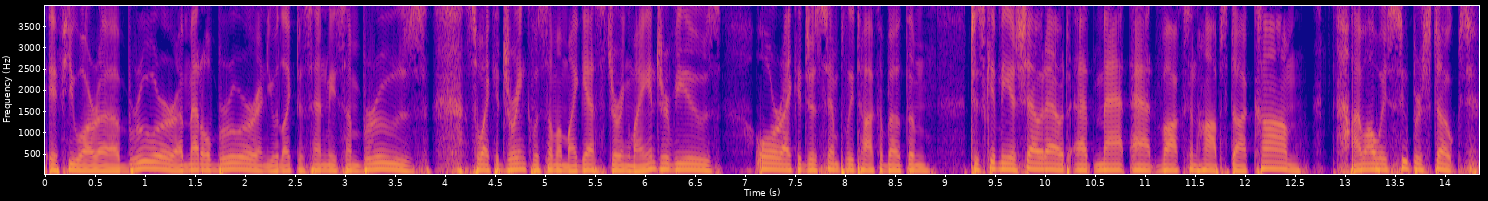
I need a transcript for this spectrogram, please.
if you are a brewer, a metal brewer, and you would like to send me some brews so I could drink with some of my guests during my interviews, or I could just simply talk about them, just give me a shout out at matt at voxandhops.com. I'm always super stoked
